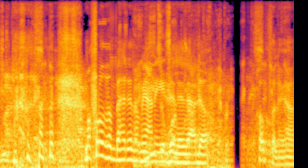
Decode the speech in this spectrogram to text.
مفروض نبهدلهم يعني ينزل الاعداء hopefully yeah.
